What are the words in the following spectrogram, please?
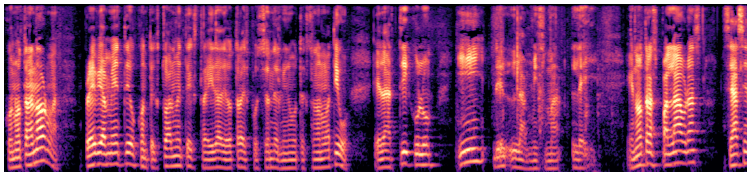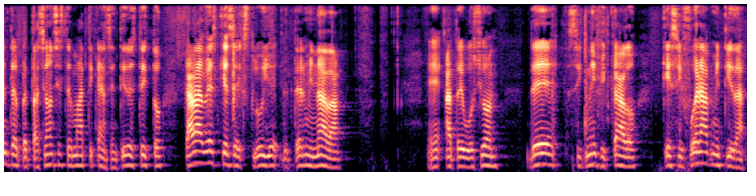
con otra norma, previamente o contextualmente extraída de otra disposición del mismo texto normativo, el artículo y de la misma ley. En otras palabras, se hace interpretación sistemática en sentido estricto cada vez que se excluye determinada eh, atribución de significado que si fuera admitida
